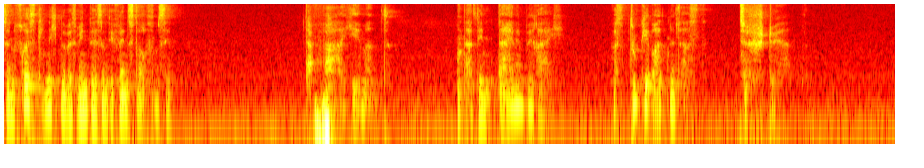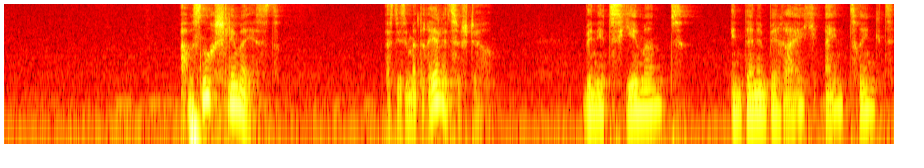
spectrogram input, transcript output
da, da kriegst du einen Fröstel, nicht nur weil es Winter ist und die Fenster offen sind. Da war jemand und hat in deinem Bereich, was du geordnet hast, zerstört. Aber was noch schlimmer ist, als diese materielle Zerstörung, wenn jetzt jemand in deinen Bereich eindringt,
